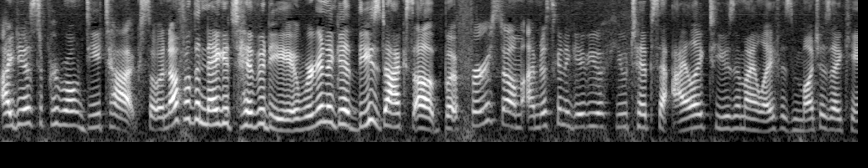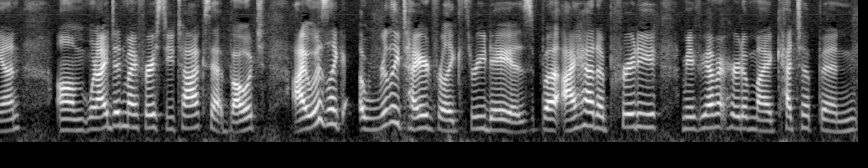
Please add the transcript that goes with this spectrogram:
ideas to promote detox. So enough of the negativity. We're gonna get these docs up, but first, um, I'm just gonna give you a few tips that I like to use in my life as much as I can. Um, when I did my first detox at Bautch, I was like really tired for like three days, but I had a pretty. I mean, if you haven't heard of my ketchup and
